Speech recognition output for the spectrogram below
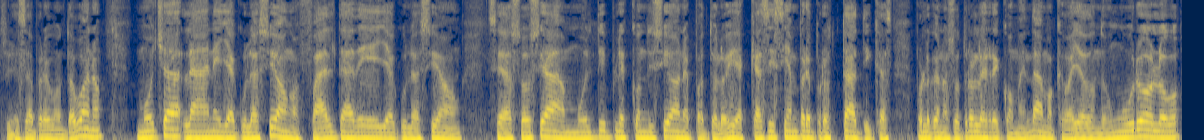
Sí. esa pregunta. Bueno, mucha, la aneyaculación o falta de eyaculación se asocia a múltiples condiciones, patologías casi siempre prostáticas, por lo que nosotros les recomendamos que vaya donde un urólogo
